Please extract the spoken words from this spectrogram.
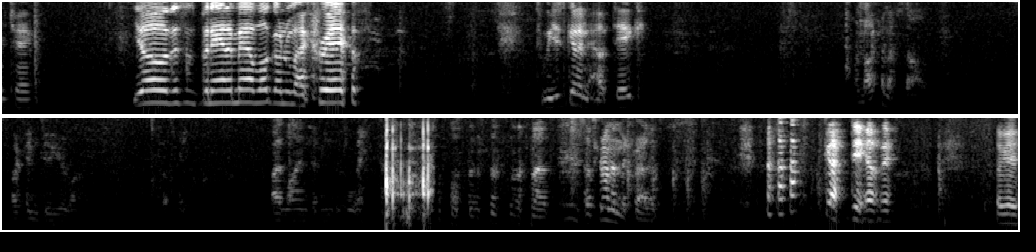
Okay. Yo, this is Banana Man. Welcome to my crib. Do we just get an outtake? I'm not gonna stop. Just fucking do your lines. Trust me. By lines, I mean just lay. that's, that's in the credits. God damn it. Okay.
